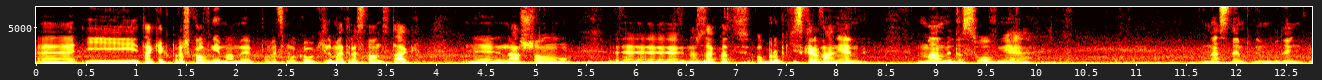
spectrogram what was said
e, i tak jak proszkownie mamy powiedzmy około kilometra stąd, tak naszą, nasz zakład obróbki z karwaniem mamy dosłownie w następnym budynku.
